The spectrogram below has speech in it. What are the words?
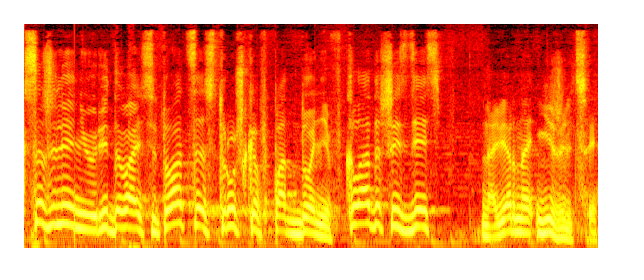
К сожалению, рядовая ситуация, стружка в поддоне. Вкладыши здесь, наверное, не жильцы.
